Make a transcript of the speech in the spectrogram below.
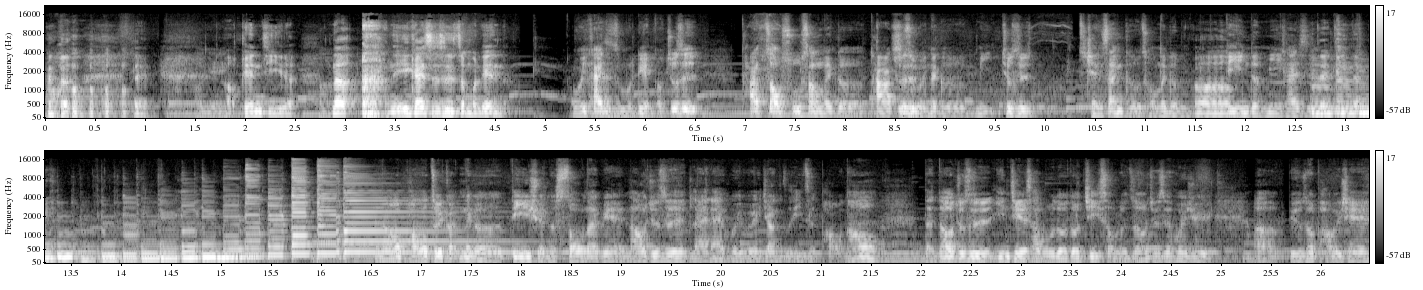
对，，OK。好偏题了。那 你一开始是怎么练的？我一开始怎么练的？就是他照书上那个，他就是是有那个咪，就是前三格从那个呃低音的咪开始，对，听的咪。然后跑到最高那个第一弦的收那边，然后就是来来回回这样子一直跑，然后等到就是音阶差不多都记熟了之后，就是会去呃，比如说跑一些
